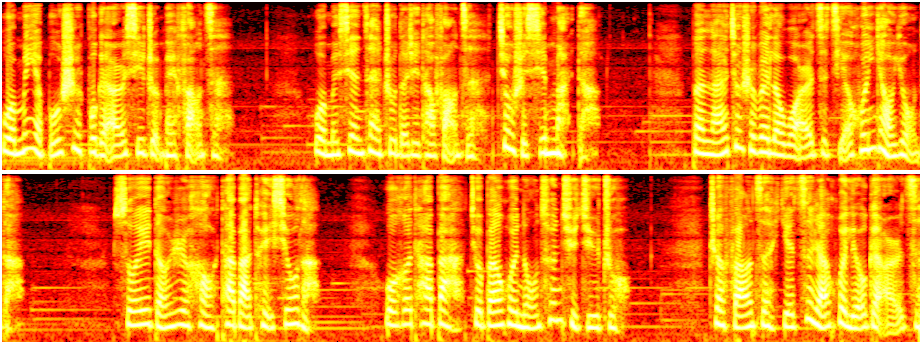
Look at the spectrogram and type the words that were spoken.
我们也不是不给儿媳准备房子，我们现在住的这套房子就是新买的，本来就是为了我儿子结婚要用的，所以等日后他爸退休了，我和他爸就搬回农村去居住，这房子也自然会留给儿子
